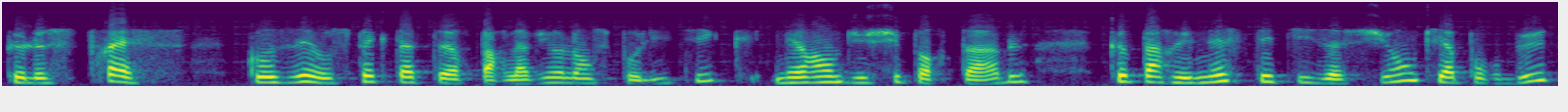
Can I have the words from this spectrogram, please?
que le stress causé aux spectateurs par la violence politique n'est rendu supportable que par une esthétisation qui a pour but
